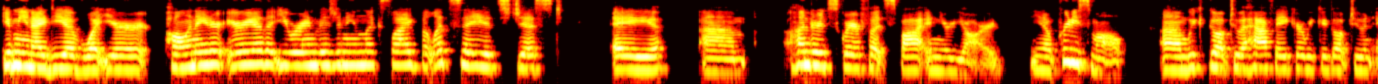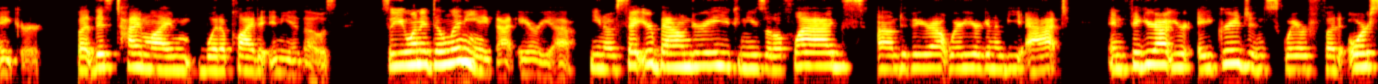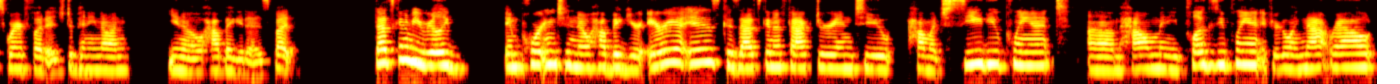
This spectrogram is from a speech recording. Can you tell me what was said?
give me an idea of what your pollinator area that you were envisioning looks like. But let's say it's just a um, 100 square foot spot in your yard, you know, pretty small. Um, we could go up to a half acre, we could go up to an acre, but this timeline would apply to any of those. So you want to delineate that area, you know, set your boundary. You can use little flags um, to figure out where you're going to be at and figure out your acreage and square foot or square footage, depending on, you know, how big it is. But that's going to be really important to know how big your area is because that's going to factor into how much seed you plant, um, how many plugs you plant if you're going that route,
